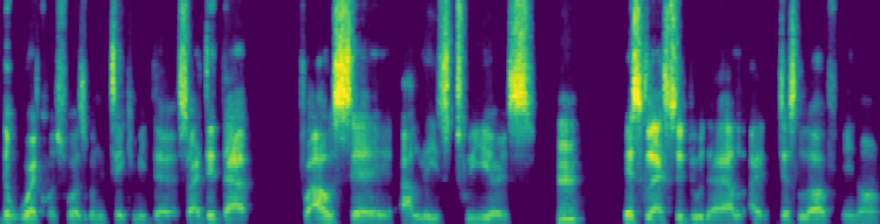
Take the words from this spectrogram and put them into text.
the work was what was going to take me there. So I did that for I would say at least two years. Hmm. Basically, I still do that. I, I just love you know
